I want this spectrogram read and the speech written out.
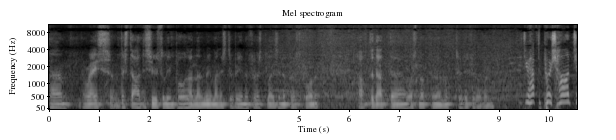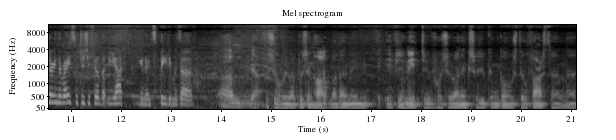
Um, race, the start is usually important, and we managed to be in the first place in the first corner. After that, uh, was not uh, not too difficult. Did you have to push hard during the race, or did you feel that you had, you know, speed in reserve? Um, yeah, for sure we were pushing hard, but I mean, if you need to, for sure, I think so you can go still faster. And uh,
